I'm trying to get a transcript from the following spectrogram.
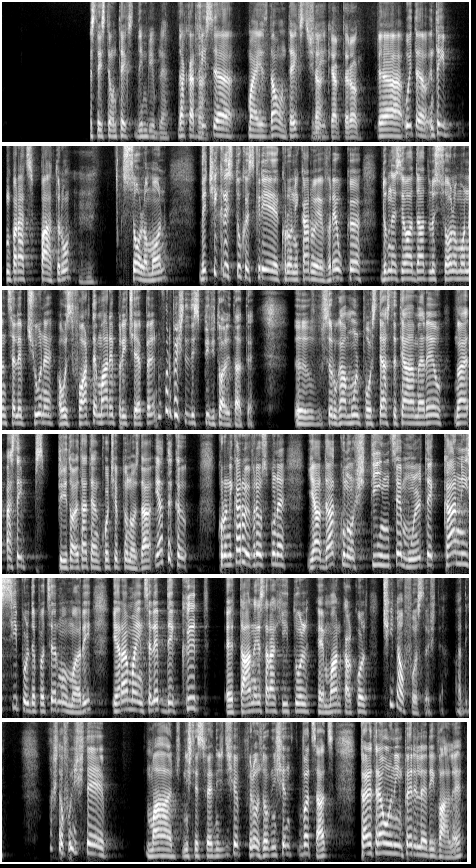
Ăsta este un text din Biblie. Dacă ar fi da. să mai îți dau un text și... Da, chiar te rog. Uh, uite, întâi împărați 4, mm-hmm. Solomon, de ce crezi tu că scrie cronicarul evreu că Dumnezeu a dat lui Solomon înțelepciune? Auzi, foarte mare pricepere. Nu vorbește de spiritualitate. Uh, se ruga mult, postea, stătea mereu. Asta e spiritualitatea în conceptul nostru. Dar iată că cronicarul evreu spune i-a dat cunoștințe multe ca nisipul de pe țărmul mării, era mai înțelept decât Etan, Esrahitul, Heman, Calcol. Cine au fost ăștia, Adi? Ăștia au fost niște magi, niște sfernici, niște filozofi, niște învățați, care trăiau în imperiile rivale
